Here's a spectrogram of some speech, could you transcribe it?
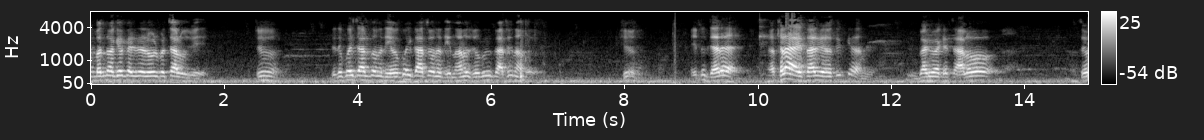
બંધ વાંખ્યો કરીને રોડ પર ચાલવું જોઈએ. શું તે તો કોઈ ચાલતો નથી, એવો કોઈ કાચો નથી, નાનું છોકરું કાચું ના હોય. એટલે જયારે અથડાય તારે વ્યવસ્થિત કહેવાનું. ઉગાડી વાગે ચાલો, જો,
